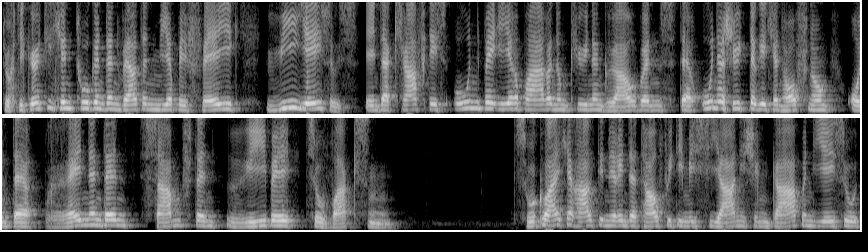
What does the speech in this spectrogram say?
Durch die göttlichen Tugenden werden wir befähigt, wie Jesus in der Kraft des unbeirrbaren und kühnen Glaubens, der unerschütterlichen Hoffnung und der brennenden, sanften Liebe zu wachsen. Zugleich erhalten wir in der Taufe die messianischen Gaben Jesu,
